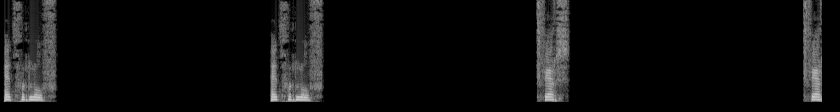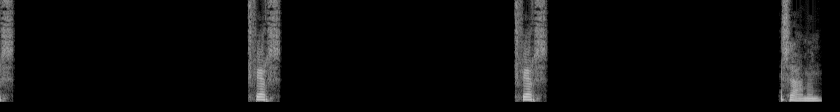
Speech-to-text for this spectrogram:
Het verlof. Het verlof vers. Vers. Vers. Vers. Samen.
